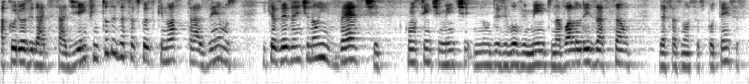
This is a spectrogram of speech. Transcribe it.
a curiosidade sadia, enfim, todas essas coisas que nós trazemos e que às vezes a gente não investe conscientemente no desenvolvimento, na valorização dessas nossas potências.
